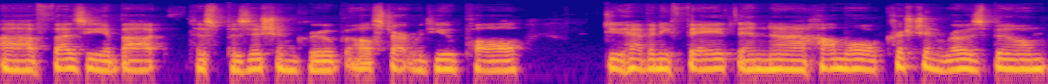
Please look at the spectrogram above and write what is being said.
uh, fuzzy about this position group. I'll start with you, Paul. Do you have any faith in uh, Hummel, Christian Rozeboom?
